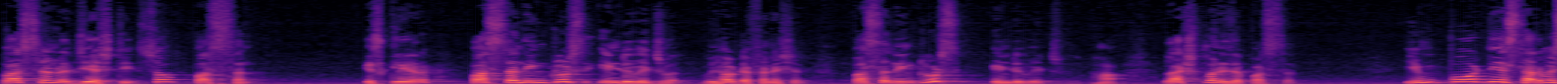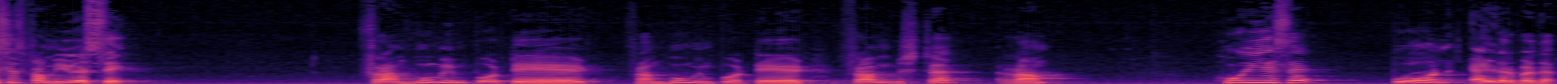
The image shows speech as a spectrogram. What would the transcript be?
person GST. So, person is clear. Person includes individual. We have definition. Person includes individual. Huh. Lakshman is a person. Import these services from USA. From whom imported? From whom imported? From Mr. Ram, who is a own elder brother.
